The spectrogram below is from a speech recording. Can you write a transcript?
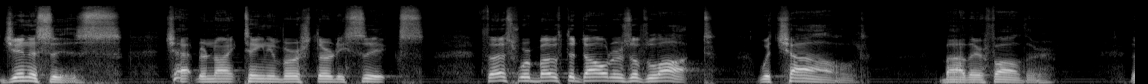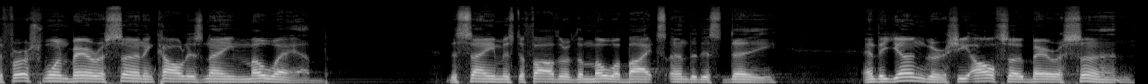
Genesis chapter 19 and verse 36. Thus were both the daughters of Lot with child by their father. The first one bare a son and called his name Moab. The same is the father of the Moabites unto this day. And the younger she also bare a son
